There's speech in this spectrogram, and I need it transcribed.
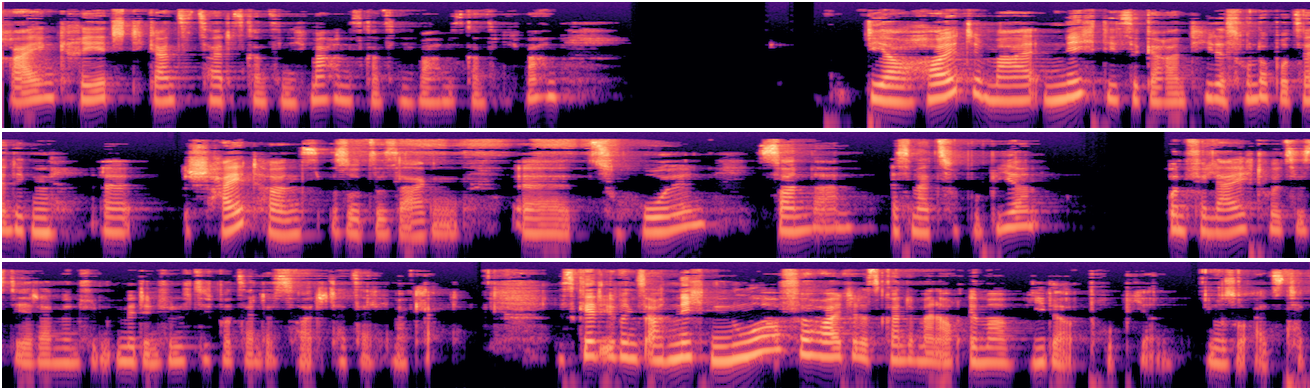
reingrätscht, die ganze Zeit, das kannst du nicht machen, das kannst du nicht machen, das kannst du nicht machen. Dir heute mal nicht diese Garantie des hundertprozentigen äh, Scheiterns sozusagen äh, zu holen, sondern es mal zu probieren und vielleicht holst du es dir dann mit den 50 Prozent, dass es heute tatsächlich mal klappt. Das gilt übrigens auch nicht nur für heute, das könnte man auch immer wieder probieren. Nur so als Tipp.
